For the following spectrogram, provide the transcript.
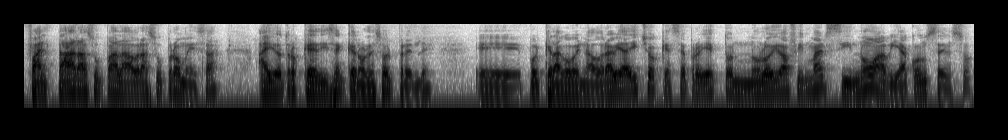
faltara a su palabra, a su promesa. Hay otros que dicen que no les sorprende, eh, porque la gobernadora había dicho que ese proyecto no lo iba a firmar si no había consenso.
